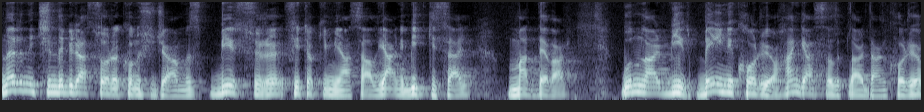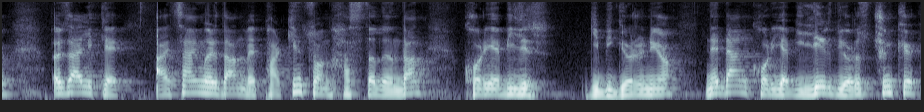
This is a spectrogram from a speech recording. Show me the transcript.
narın içinde biraz sonra konuşacağımız bir sürü fitokimyasal yani bitkisel madde var. Bunlar bir, beyni koruyor. Hangi hastalıklardan koruyor? Özellikle Alzheimer'dan ve Parkinson hastalığından koruyabilir gibi görünüyor. Neden koruyabilir diyoruz? Çünkü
